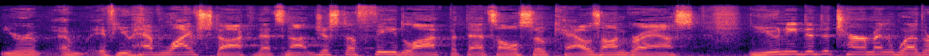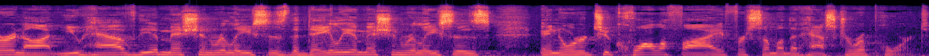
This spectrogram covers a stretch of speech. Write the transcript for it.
your, uh, if you have livestock, that's not just a feedlot, but that's also cows on grass. You need to determine whether or not you have the emission releases, the daily emission releases, in order to qualify for someone that has to report.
